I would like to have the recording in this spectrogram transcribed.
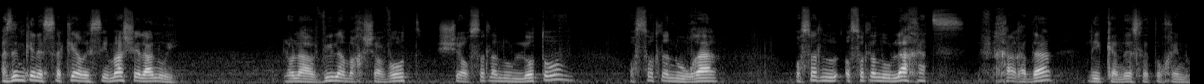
אז אם כן נסכם, המשימה שלנו היא לא להביא למחשבות שעושות לנו לא טוב, עושות לנו רע, עושות לנו, עושות לנו לחץ וחרדה להיכנס לתוכנו.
